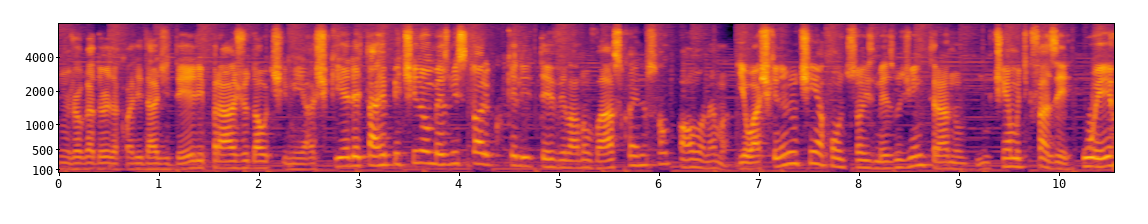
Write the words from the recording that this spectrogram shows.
Um jogador da qualidade dele pra ajudar o time. Acho que ele tá repetindo o mesmo histórico que ele teve lá no Vasco aí no São Paulo, né, mano? E eu acho que ele não tinha condições mesmo de entrar, não, não tinha muito o que fazer. O erro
